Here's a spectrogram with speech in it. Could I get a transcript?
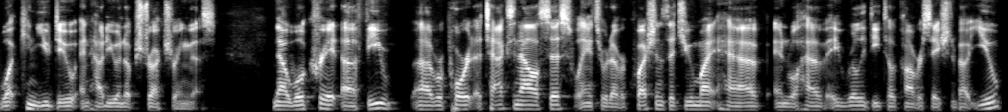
What can you do and how do you end up structuring this? Now, we'll create a fee uh, report, a tax analysis. We'll answer whatever questions that you might have, and we'll have a really detailed conversation about you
